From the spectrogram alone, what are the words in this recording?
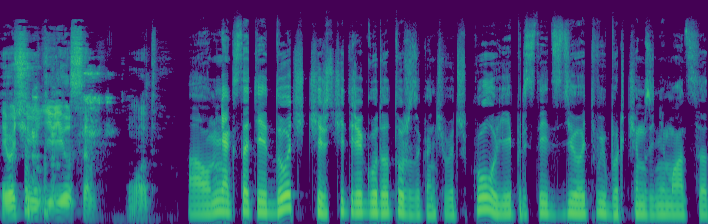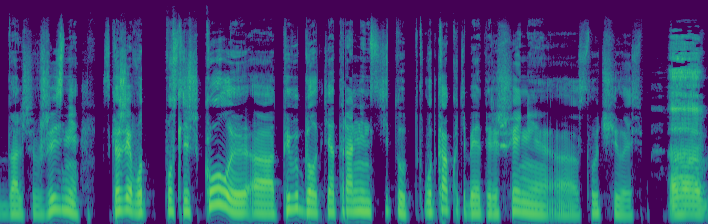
и очень удивился. Вот. А у меня, кстати, дочь через 4 года тоже заканчивает школу. Ей предстоит сделать выбор, чем заниматься дальше в жизни. Скажи, вот после школы а, ты выбрал театральный институт. Вот как у тебя это решение а, случилось? А,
